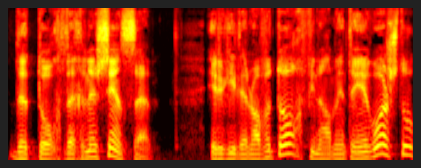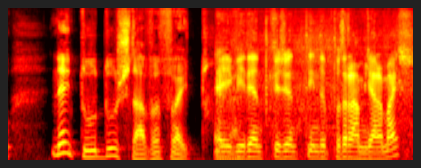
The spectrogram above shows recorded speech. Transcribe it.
da Torre da Renascença. Erguida a nova torre, finalmente em agosto, nem tudo estava feito. É evidente que a gente ainda poderá melhorar mais,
